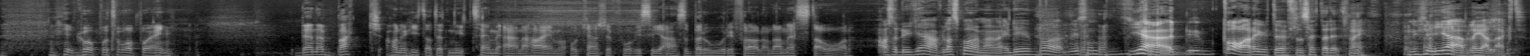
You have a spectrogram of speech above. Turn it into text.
Vi går på två poäng. Denne back har nu hittat ett nytt hem i Anaheim och kanske får vi se hans bror i Frölunda nästa år. Alltså du jävlas bara med mig. Det är bara, det är sånt jä... Du är bara ute efter att sätta dit mig. Det är så jävla elakt.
